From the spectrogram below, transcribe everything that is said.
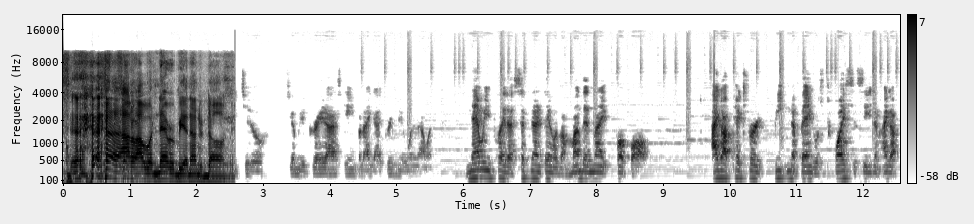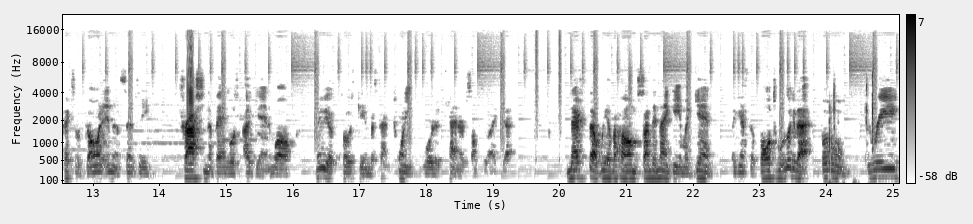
I, I would never be an underdog. Me too. It's gonna be a great ass game, but I got Green Bay winning that one. And then we played a Cincinnati Bengals on Monday Night Football. I got Pittsburgh beating the Bengals twice this season. I got Pittsburgh going into Cincy, trashing the Bengals again. Well, maybe a close game this time, 24 to 10 or something like that. Next up, we have a home Sunday night game again against the Baltimore. Look at that, boom, three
